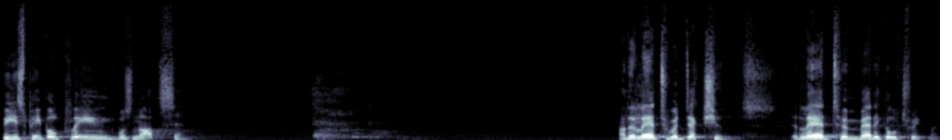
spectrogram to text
these people claimed was not sin. And it led to addictions, it led to medical treatment,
